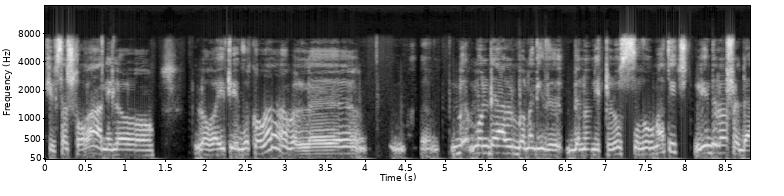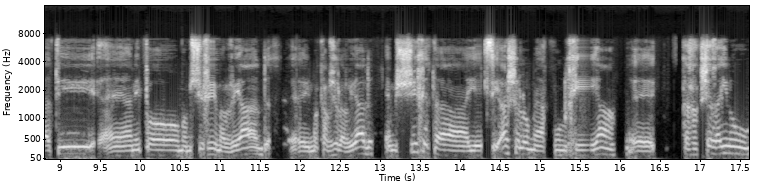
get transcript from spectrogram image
כבשה שחורה, אני לא, לא ראיתי את זה קורה, אבל אה, מונדיאל, בוא נגיד, בינוני פלוס עבור מטיץ'. לינדלוף לדעתי, אה, אני פה ממשיך עם אביעד, אה, עם הקו של אביעד, המשיך את היציאה שלו מהקונכייה, ככה כשראינו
